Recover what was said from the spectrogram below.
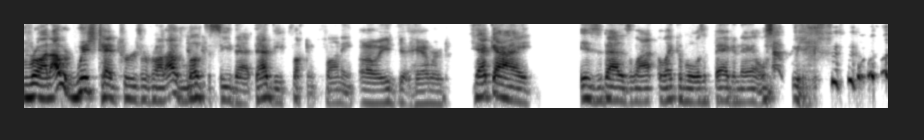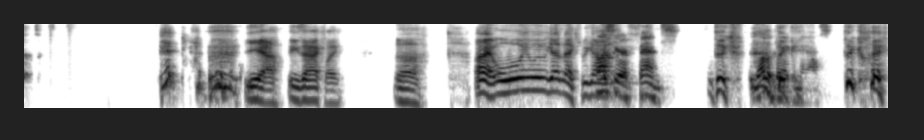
run. I would wish Ted Cruz would run. I would love to see that. That'd be fucking funny. Oh, he'd get hammered. That guy is about as li- likable as a bag of nails. yeah, exactly. Uh, all right. Well, what, what we got next? We got Unless you're a fence. the, Another bag of nails. the,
